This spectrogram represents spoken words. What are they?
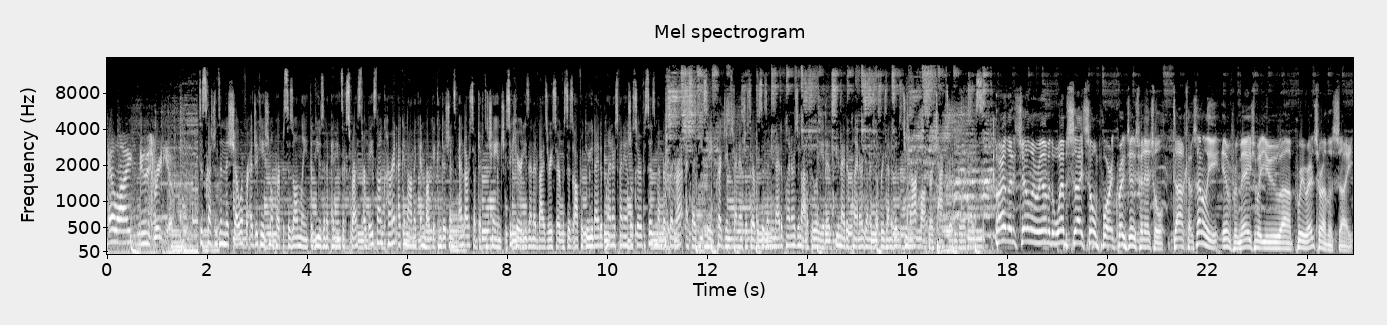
LI News Radio. Discussions in this show are for educational purposes only. The views and opinions expressed are based on current economic and market conditions and are subject to change. Securities and advisory services offered through United Planners Financial Services, member FINRA, SIPC. Craig James Financial Services and United Planners are not affiliated. United Planners and its representatives do not offer tax or legal advice. All right, ladies and gentlemen, remember the website so important. CraigJamesFinancial.com. It's not only information, but you uh, pre-register on the site.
